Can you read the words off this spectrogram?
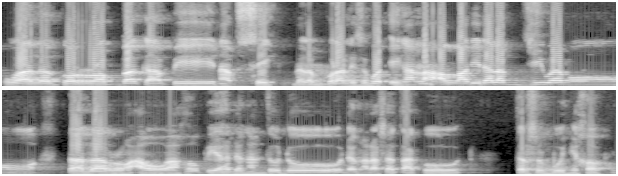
Wadhkur rabbaka fi nafsik. Dalam Quran disebut ingatlah Allah di dalam jiwamu. Tadarru'aw wa khufiyah dengan tunduk, dengan rasa takut, tersembunyi khafi.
